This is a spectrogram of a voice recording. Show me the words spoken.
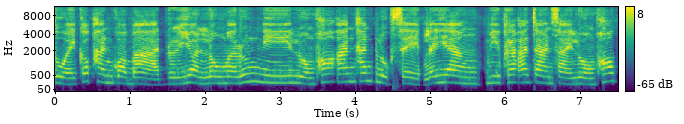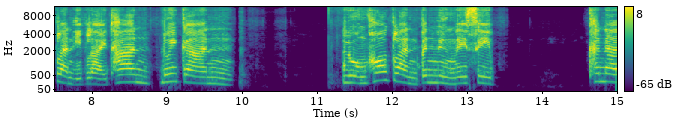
สวยๆ ก็พันกว่าบาท หรือหย่อนลงมารุ่นนี้หลวงพ่ออั้นท่านปลูกเสกและยังมีพระอาจารย์สายหลวงพ่อกลั่นอีกหลายท่าน ด้วยกัน หลวงพ่อกลั่นเป็นหนึ่งในสิบคณา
